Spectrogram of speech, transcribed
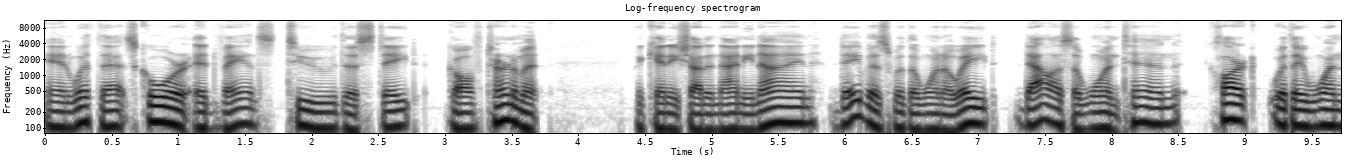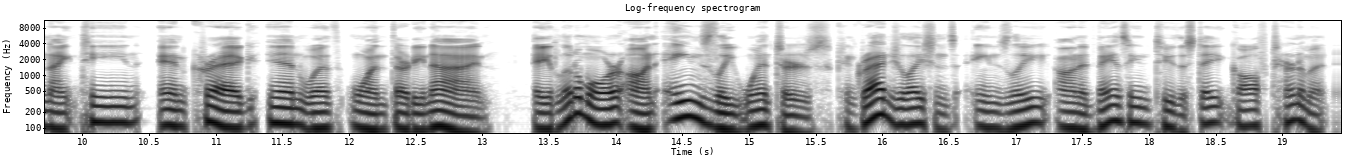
and with that score advanced to the state golf tournament. McKinney shot a 99, Davis with a 108, Dallas a 110, Clark with a 119, and Craig in with 139. A little more on Ainsley Winters. Congratulations, Ainsley, on advancing to the state golf tournament.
